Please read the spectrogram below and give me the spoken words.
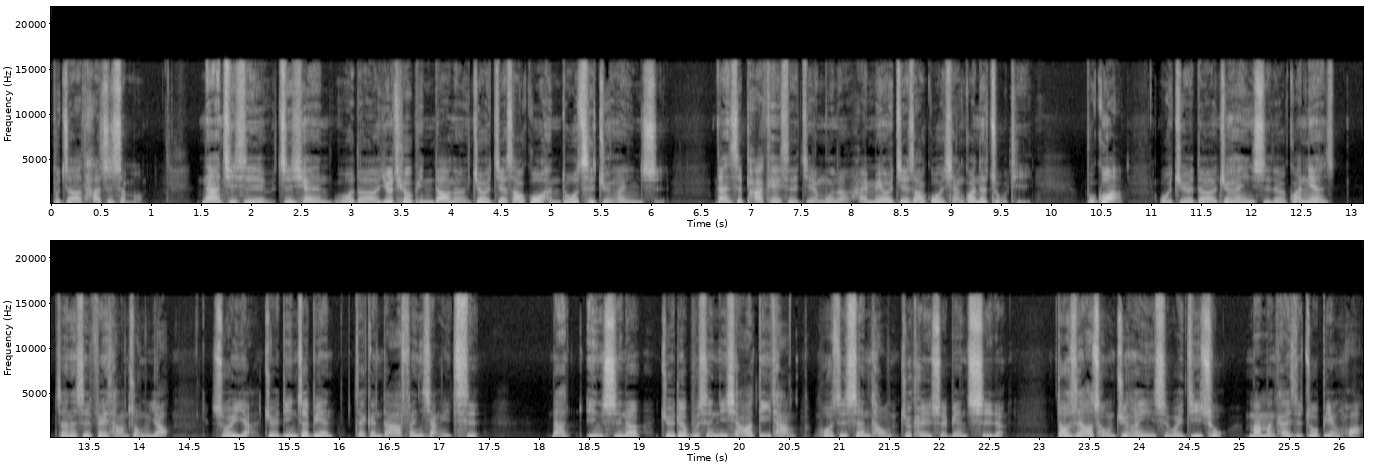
不知道它是什么。那其实之前我的 YouTube 频道呢就有介绍过很多次均衡饮食，但是 Podcast 的节目呢还没有介绍过相关的主题。不过啊，我觉得均衡饮食的观念真的是非常重要，所以啊决定这边再跟大家分享一次。那饮食呢绝对不是你想要低糖或是生酮就可以随便吃的，都是要从均衡饮食为基础，慢慢开始做变化。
